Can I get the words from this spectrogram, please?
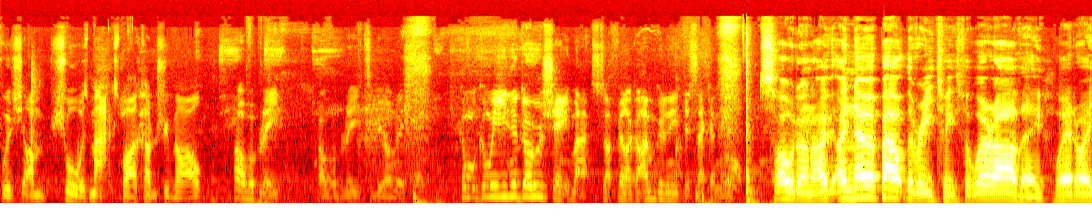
which I'm sure was maxed by a country mile. Probably, probably to be honest. Can, we- can we negotiate, Max? 'Cause I feel like I'm gonna need the second lot. So hold on, I, I know about the retweets, but where are they? Where do I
